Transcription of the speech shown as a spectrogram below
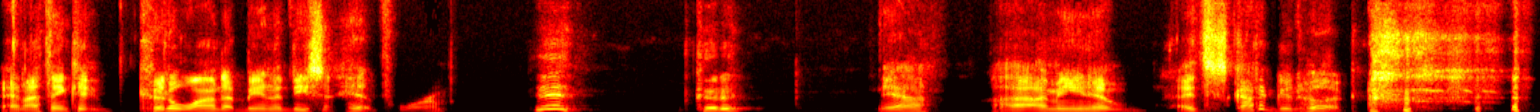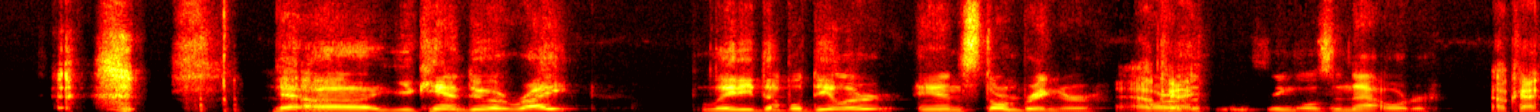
and I think it could have wound up being a decent hit for them. Yeah, could have. Yeah, I mean it. It's got a good hook. yeah, uh, you can't do it right. Lady Double Dealer and Stormbringer okay. are the three singles in that order. Okay.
